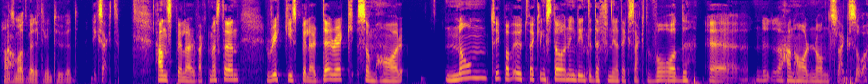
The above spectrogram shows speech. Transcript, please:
Han ja. som har ett väldigt runt huvud. Exakt. Han spelar vaktmästaren. Ricky spelar Derek som har någon typ av utvecklingsstörning. Det är inte definierat exakt vad. Eh, han har någon slags så.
